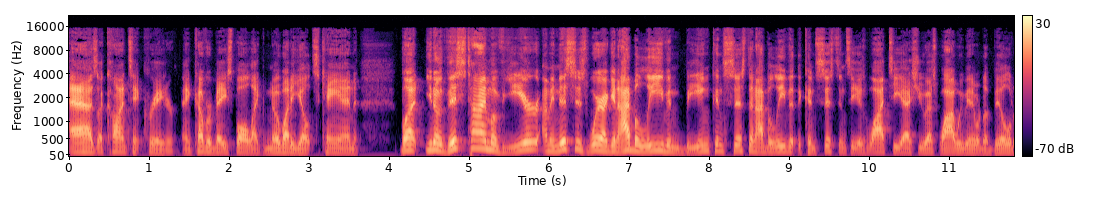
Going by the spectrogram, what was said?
as a content creator and cover baseball like nobody else can. But, you know, this time of year, I mean, this is where, again, I believe in being consistent. I believe that the consistency is why TSUS, why we've been able to build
